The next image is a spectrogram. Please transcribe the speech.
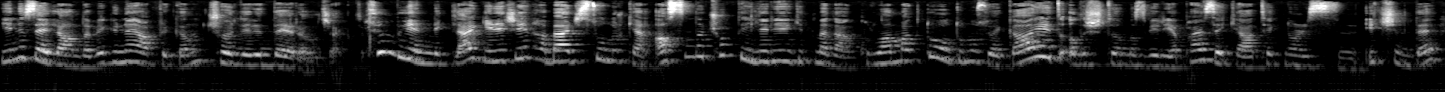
Yeni Zelanda ve Güney Afrika'nın çöllerinde yer alacaktır. Tüm bu yenilikler geleceğin habercisi olurken aslında çok da ileriye gitmeden kullanmakta olduğumuz ve gayet alıştığımız bir yapay zeka teknolojisinin içinde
